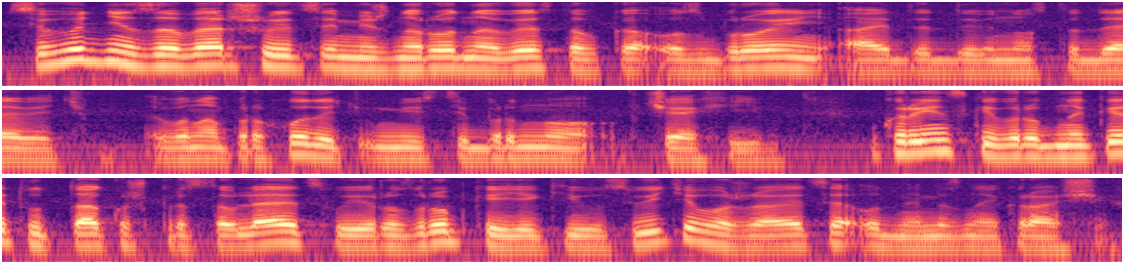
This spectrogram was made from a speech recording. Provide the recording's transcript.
Сьогодні завершується міжнародна виставка озброєнь Айде-99. Вона проходить у місті Брно в Чехії. Українські виробники тут також представляють свої розробки, які у світі вважаються одними з найкращих.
